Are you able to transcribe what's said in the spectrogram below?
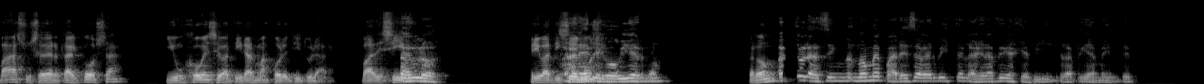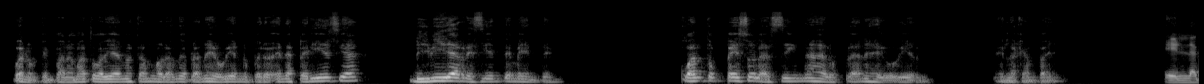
va a suceder tal cosa y un joven se va a tirar más por el titular. Va a decir, Carlos, privaticemos. el gobierno. ¿Perdón? No, no me parece haber visto en las gráficas que vi rápidamente. Bueno, que en Panamá todavía no estamos hablando de planes de gobierno, pero en la experiencia vivida recientemente, ¿cuánto peso le asignas a los planes de gobierno en la campaña? En, la,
